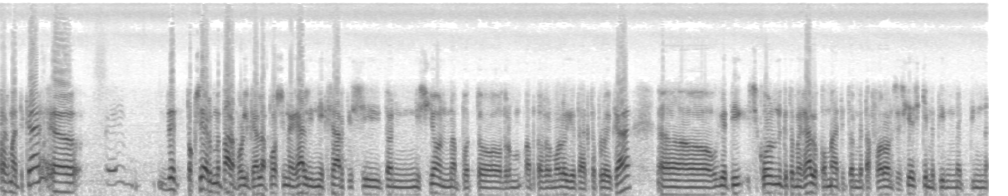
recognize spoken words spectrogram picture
Πραγματικά δεν το ξέρουμε πάρα πολύ καλά πόσο μεγάλη είναι η εξάρτηση των νησιών από, το, από τα δρομολόγια τα ακτοπλοϊκά ε, γιατί σηκώνουν και το μεγάλο κομμάτι των μεταφορών σε σχέση και με την, με την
